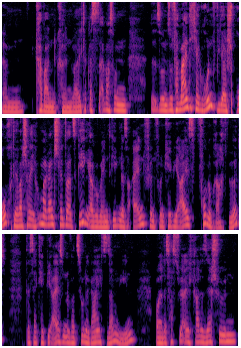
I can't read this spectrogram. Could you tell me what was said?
ähm, covern können. Weil ich glaube, das ist einfach so ein, so ein, so ein vermeintlicher Grundwiderspruch, der wahrscheinlich auch immer ganz schnell so als Gegenargument gegen das Einführen von KPIs vorgebracht wird, dass ja KPIs und Innovationen gar nicht zusammengehen. Weil das hast du ja eigentlich gerade sehr schön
